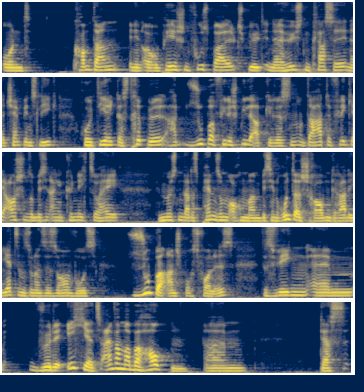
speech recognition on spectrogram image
und kommt dann in den europäischen Fußball, spielt in der höchsten Klasse, in der Champions League, holt direkt das Triple, hat super viele Spiele abgerissen und da hatte Flick ja auch schon so ein bisschen angekündigt, so hey, wir müssen da das Pensum auch mal ein bisschen runterschrauben, gerade jetzt in so einer Saison, wo es super anspruchsvoll ist. Deswegen ähm, würde ich jetzt einfach mal behaupten, ähm, dass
